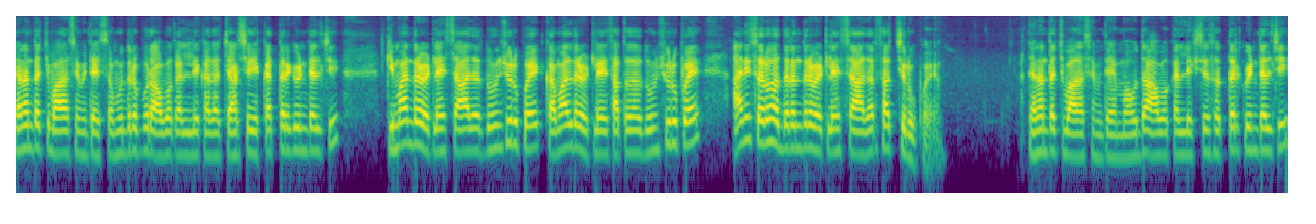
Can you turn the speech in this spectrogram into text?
त्यानंतरची बाजार समिती आहे. समुद्रपूर आवक आलेली एक हजार चारशे एकाहत्तर क्विंटलची. किमान दर भेटले आहे सहा हजार दोनशे रुपये. कमाल दर भेटले आहे सात हजार दोनशे रुपये. आणि सर्वसाधारण दर भेटले आहे सहा हजार सातशे रुपये. त्यानंतरची बाजार समिती आहे. मौदा आवकाली एकशे सत्तर क्विंटलची.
